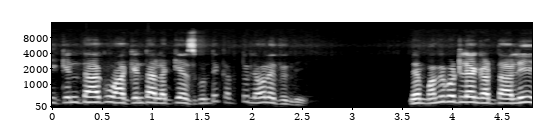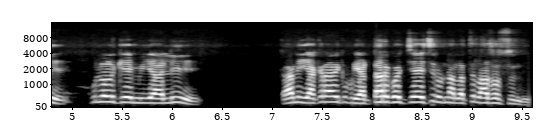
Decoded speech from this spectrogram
ఈ కింటాకు ఆ కింటా లెక్కేసుకుంటే కరెక్ట్ లెవెల్ అవుతుంది. మేము మందు కొట్లేం కట్టాలి కూలోళ్ళకి ఏమి ఇవ్వాలి కానీ ఎకరానికి ఇప్పుడు ఎట్టారికి వచ్చేసి రెండున్నర లక్షలు లాస్ వస్తుంది.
